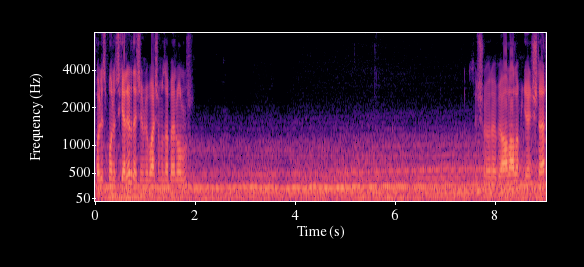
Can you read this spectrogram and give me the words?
Polis polis gelir de şimdi başımıza bel olur. Şöyle bir alalım gençler.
